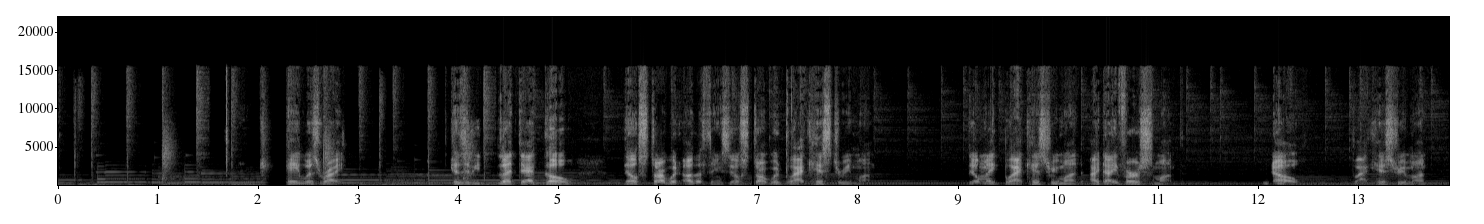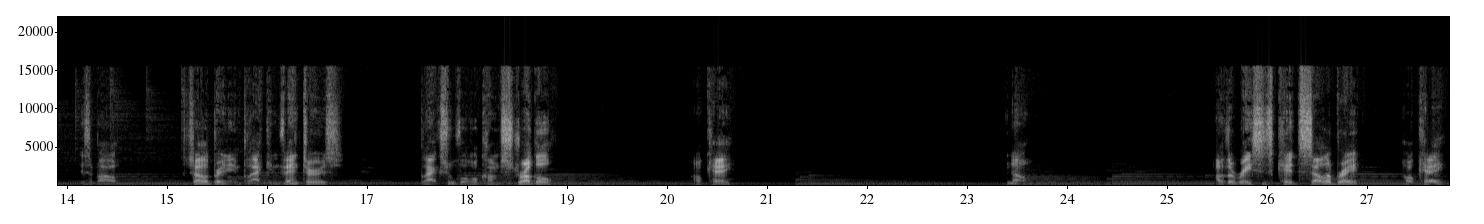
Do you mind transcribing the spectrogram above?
Kay was right. Because if you let that go, they'll start with other things. They'll start with Black History Month. They'll make Black History Month a diverse month. No, Black History Month is about celebrating Black inventors, Blacks who've overcome struggle. Okay? No. Other races could celebrate. Okay?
